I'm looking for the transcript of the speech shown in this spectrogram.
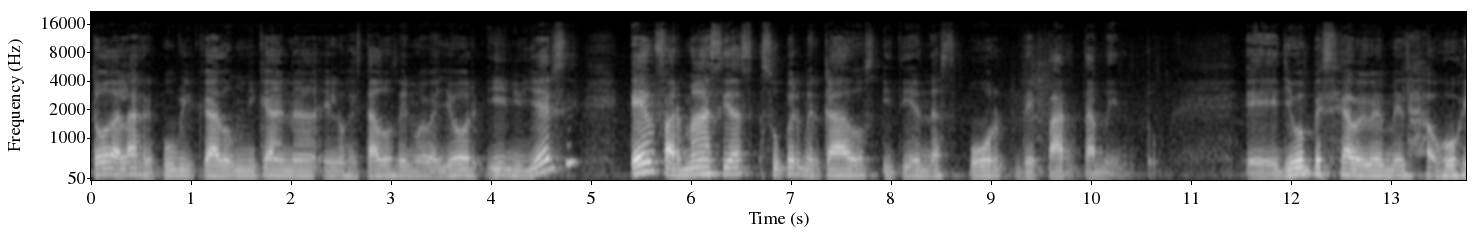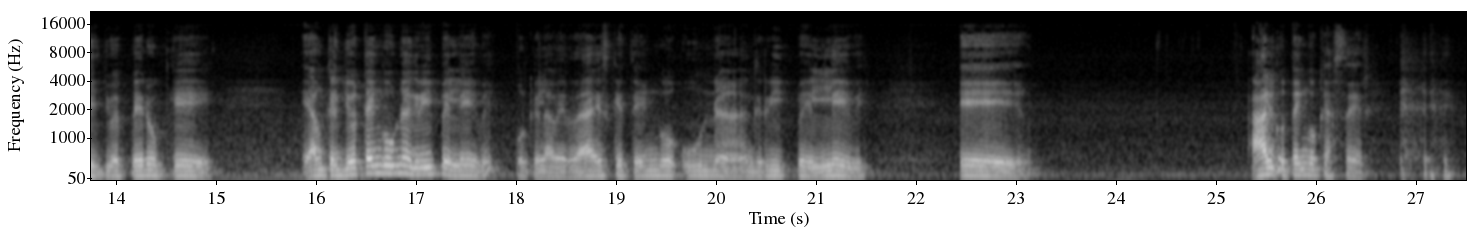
toda la República Dominicana, en los estados de Nueva York y New Jersey en farmacias, supermercados y tiendas por departamento. Eh, yo empecé a beberme la hoy, yo espero que, aunque yo tengo una gripe leve, porque la verdad es que tengo una gripe leve, eh, algo tengo que hacer.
